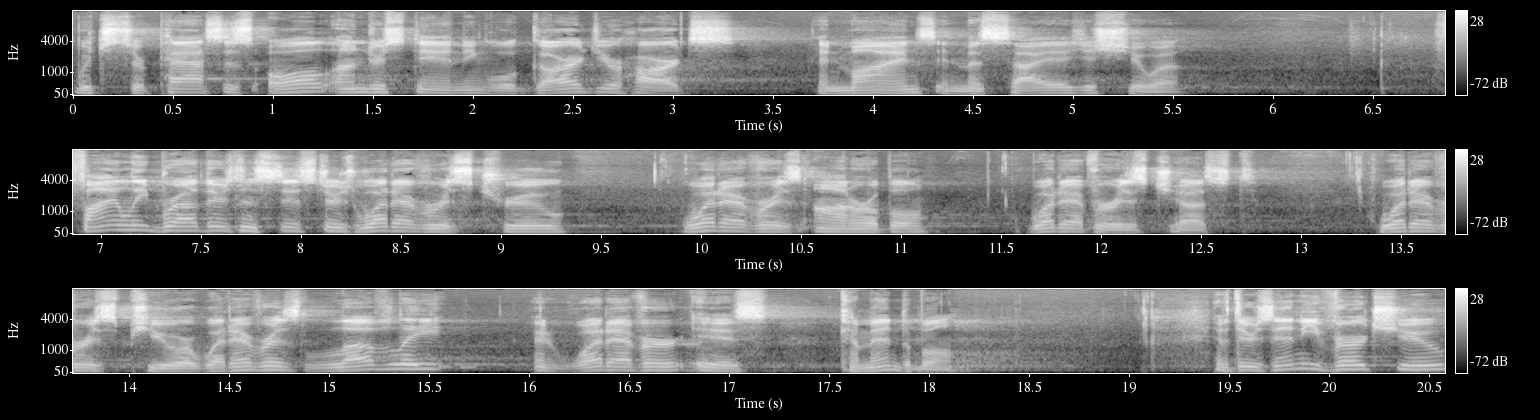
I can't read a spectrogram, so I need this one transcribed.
which surpasses all understanding, will guard your hearts and minds in Messiah Yeshua. Finally, brothers and sisters, whatever is true, whatever is honorable, whatever is just, whatever is pure, whatever is lovely, and whatever is commendable. If there's any virtue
